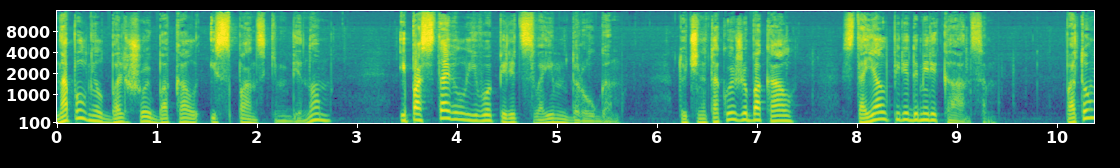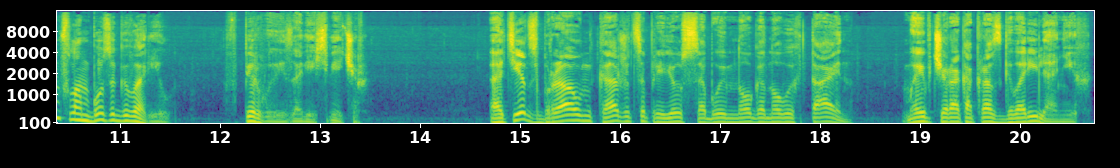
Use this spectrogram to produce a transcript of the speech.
наполнил большой бокал испанским вином и поставил его перед своим другом. Точно такой же бокал стоял перед американцем. Потом Фламбо заговорил, впервые за весь вечер. «Отец Браун, кажется, привез с собой много новых тайн. Мы вчера как раз говорили о них.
